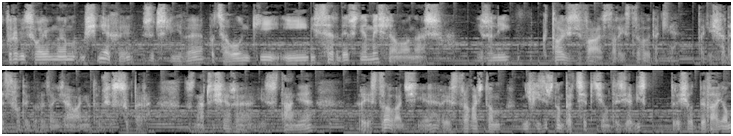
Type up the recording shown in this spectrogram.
które wysyłają nam uśmiechy życzliwe, pocałunki i, i serdecznie myślą o nas. Jeżeli ktoś z Was zarejestrował takie takie świadectwo tego rodzaju działania, to już jest super. To znaczy się, że jest w stanie rejestrować je, rejestrować tą niefizyczną percepcją tych zjawisk, które się odbywają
